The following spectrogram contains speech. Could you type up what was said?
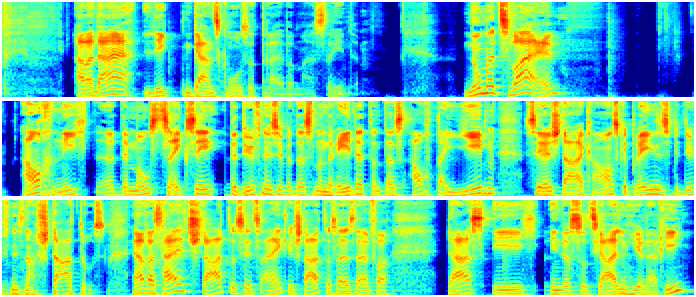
Aber da liegt ein ganz großer Treibermaß dahinter. Nummer zwei, auch nicht äh, the most sexy Bedürfnis, über das man redet und das auch bei jedem sehr stark ausgeprägt ist, Bedürfnis nach Status. Ja, was heißt Status jetzt eigentlich? Status heißt einfach, dass ich in der sozialen Hierarchie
